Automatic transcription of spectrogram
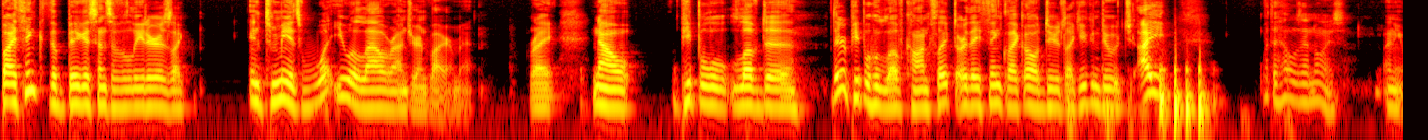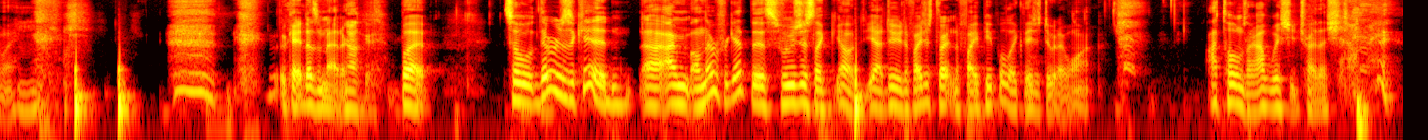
But I think the biggest sense of a leader is like, and to me, it's what you allow around your environment, right? Now, people love to. There are people who love conflict, or they think like, oh, dude, like you can do it. I. What the hell is that noise? Anyway. okay, it doesn't matter. okay. But so there was a kid, uh, I'm, I'll never forget this, who was just like, oh, yeah, dude, if I just threaten to fight people, like, they just do what I want. I told him, like, I wish you'd try that shit on me.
